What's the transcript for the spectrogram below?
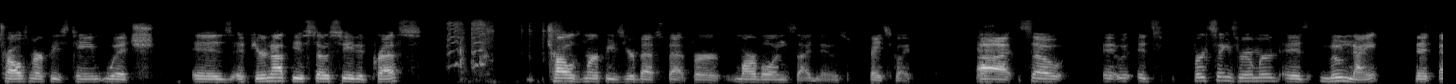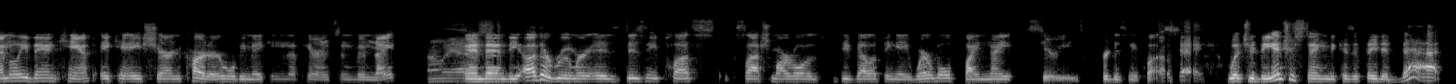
Charles Murphy's team, which is if you're not the Associated Press, Charles Murphy's your best bet for Marvel Inside News, basically. Uh, so it, it's first things rumored is Moon Knight that Emily VanCamp, aka Sharon Carter, will be making an appearance in Moon Knight. Oh yeah. And then the other rumor is Disney Plus slash Marvel is developing a Werewolf by Night series for Disney Plus, okay. which would be interesting because if they did that,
